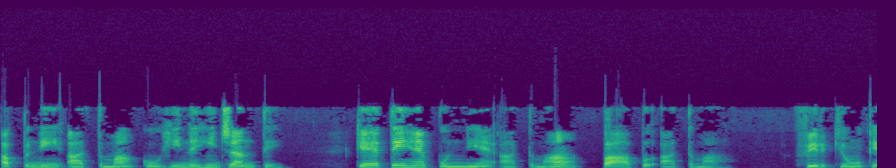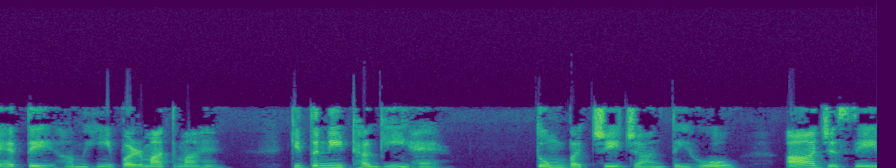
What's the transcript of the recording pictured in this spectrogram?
अपनी आत्मा को ही नहीं जानते। कहते हैं पुण्य आत्मा पाप आत्मा। फिर क्यों कहते हम ही परमात्मा हैं? कितनी ठगी है। तुम बच्चे जानते हो, आज से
